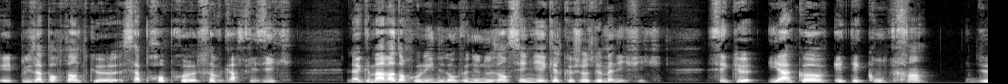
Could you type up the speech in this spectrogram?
est plus importante que sa propre sauvegarde physique? La Gemara d'Anchoulid est donc venue nous enseigner quelque chose de magnifique. C'est que Yaakov était contraint de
